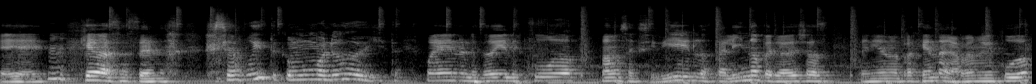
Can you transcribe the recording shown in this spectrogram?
Eh, ¿Qué vas a hacer? ya fuiste como un boludo y dijiste, bueno, les doy el escudo, vamos a exhibirlo, está lindo, pero ellos tenían otra agenda, agarraron el escudo.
